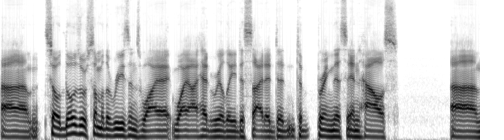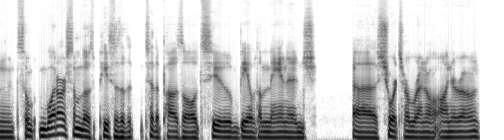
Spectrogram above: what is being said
Um, so those are some of the reasons why I, why I had really decided to to bring this in house. Um, So, what are some of those pieces of the, to the puzzle to be able to manage uh, short term rental on your own?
